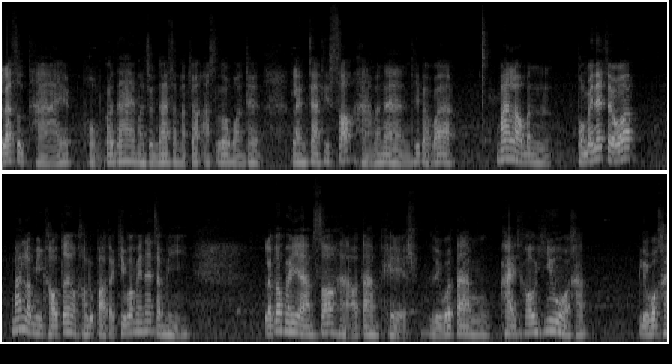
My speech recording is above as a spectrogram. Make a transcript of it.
และสุดท้ายผมก็ได้มาจนได้สำหรับเจ้า a s l o Wanted หลังจากที่เซาะหามานานที่แบบว่า บ้านเรามัน ผมไม่แน่ใจว่าบ้านเรามีเคาน์เตอร์ของเขาหรือเปล่า แต่คิดว่าไม่น่าจะมี แล้วก็พยายามซ่อหาเอาตามเพจ หรือว่าตามใครที่เขาหิ้วอะครับ หรือว่าใคร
